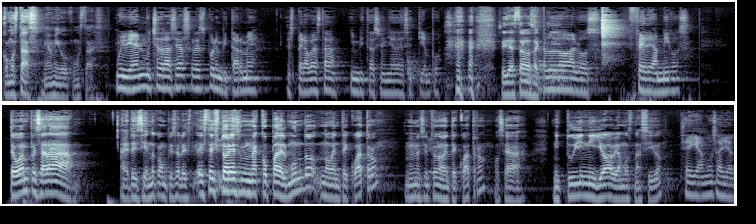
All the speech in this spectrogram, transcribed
¿Cómo estás, mi amigo? ¿Cómo estás? Muy bien, muchas gracias. Gracias por invitarme. Esperaba esta invitación ya de hace tiempo. sí, ya estamos aquí. saludo a los Fede amigos. Te voy a empezar a, a ir diciendo cómo empieza la historia. Esta historia es una Copa del Mundo 94, 1994. O sea, ni tú ni yo habíamos nacido. Seguíamos allá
